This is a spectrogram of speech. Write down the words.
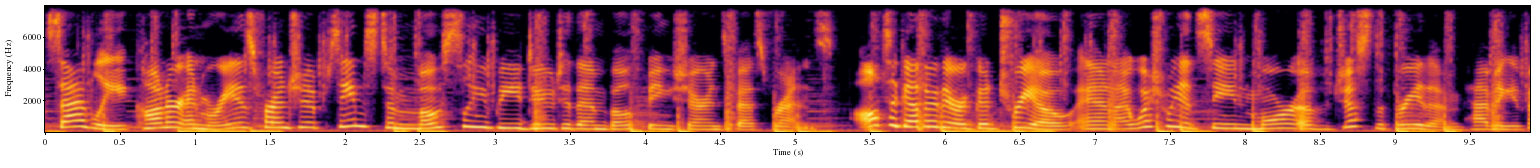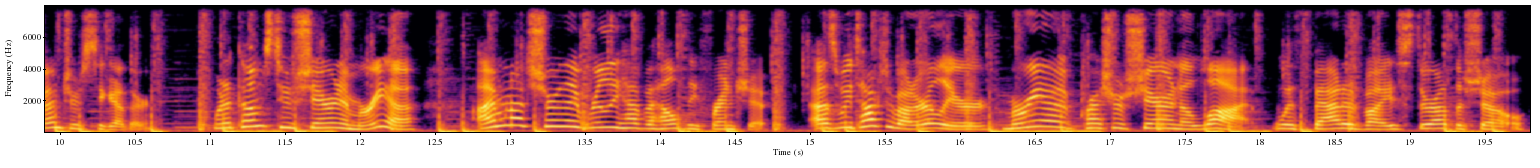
Sadly, Connor and Maria's friendship seems to mostly be due to them both being Sharon's best friends. Altogether, they're a good trio, and I wish we had seen more of just the three of them having adventures together. When it comes to Sharon and Maria, I'm not sure they really have a healthy friendship. As we talked about earlier, Maria pressures Sharon a lot with bad advice throughout the show.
